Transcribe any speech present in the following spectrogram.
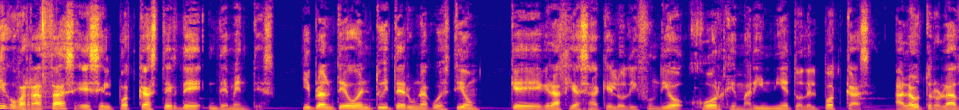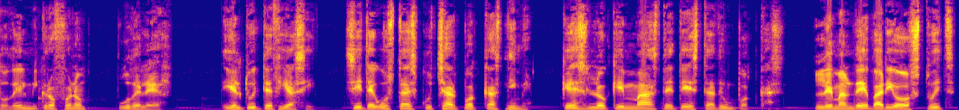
Diego Barrazas es el podcaster de Dementes y planteó en Twitter una cuestión que gracias a que lo difundió Jorge Marín Nieto del podcast al otro lado del micrófono pude leer. Y el tuit decía así, si te gusta escuchar podcast dime, ¿qué es lo que más detesta de un podcast? Le mandé varios tweets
